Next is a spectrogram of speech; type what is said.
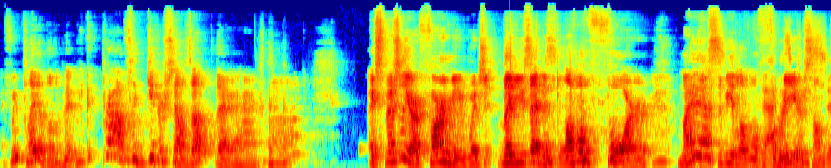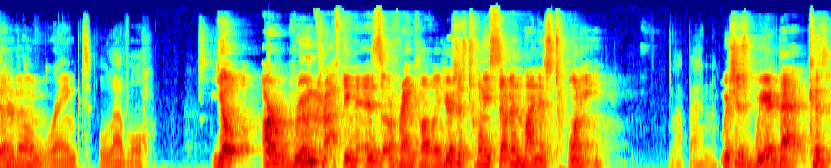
if we play a little bit, we could probably get ourselves up there. Especially our farming, which, like you said, is level four. Mine has to be level three or something. a ranked level. Yo, our rune crafting is a rank level. Yours is 27, mine is 20. Not bad. not Which is weird that, because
